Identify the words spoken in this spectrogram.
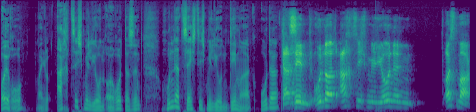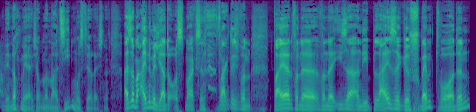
Euro, Michael, 80 Millionen Euro, das sind 160 Millionen D-Mark oder, Das sind 180 Millionen Ostmark. nee, noch mehr, ich habe mal mal sieben musste er rechnen. Also mal eine Milliarde Ostmark sind praktisch von Bayern, von der, von der Isar an die Bleise geschwemmt worden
